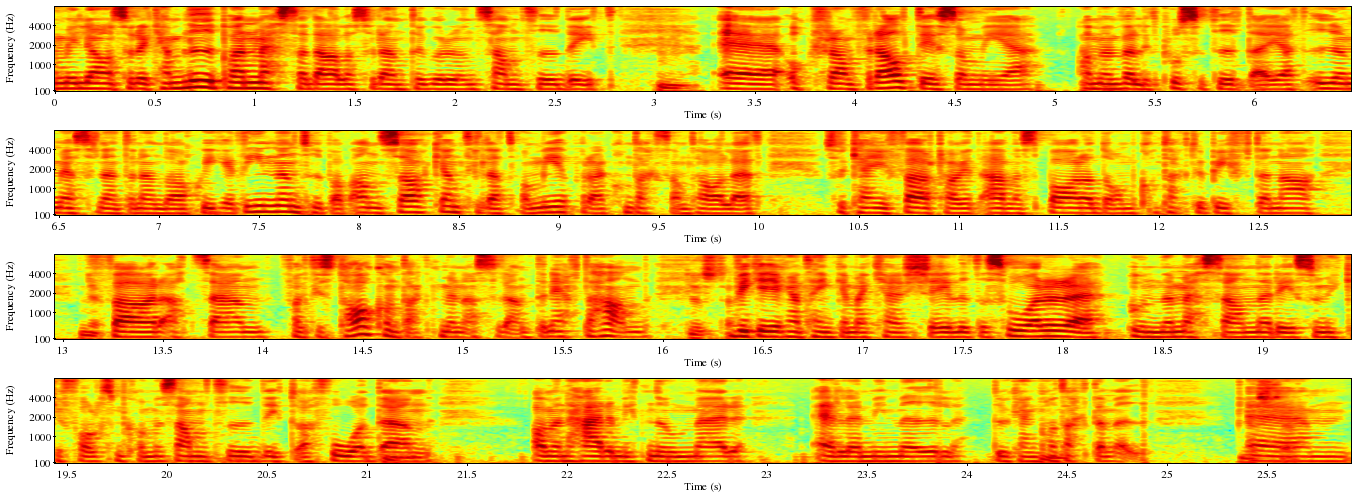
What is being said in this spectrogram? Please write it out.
miljön som det kan bli på en mässa där alla studenter går runt samtidigt. Eh, och framförallt det som är ja, men väldigt positivt är ju att i och med att studenten ändå har skickat in en typ av ansökan till att vara med på det här kontaktsamtalet så kan ju företaget även spara de kontaktuppgifterna för att sen faktiskt ta kontakt med den här studenten i efterhand. Vilket jag kan tänka mig kanske är lite svårare under mässan när det är så mycket folk som kommer samtidigt och att få den, ja men här är mitt nummer eller min mail, du kan kontakta mig. Ehm,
